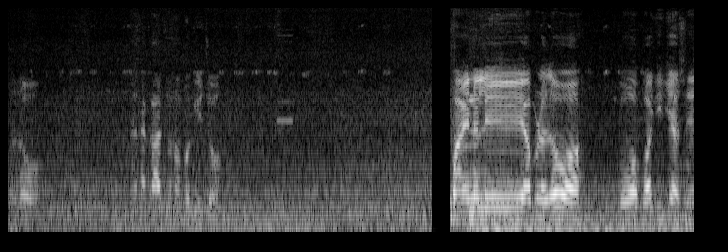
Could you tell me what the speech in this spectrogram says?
તો જો છે ને કાજુનો બગીચો. ફાઇનલી આપણે જોવો, ગોવા પહોંચી ગયા છે.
